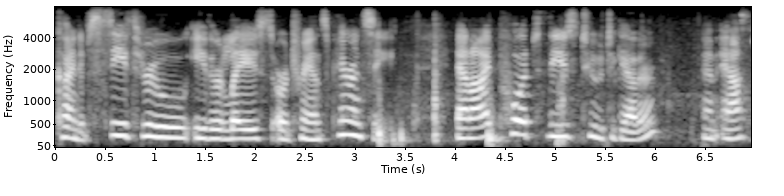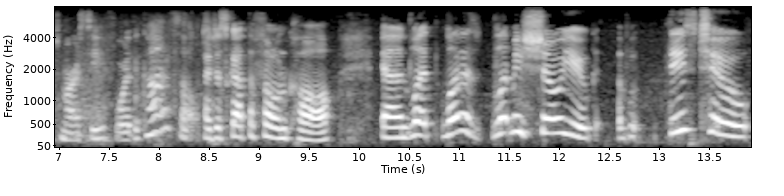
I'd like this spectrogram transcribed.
kind of see-through either lace or transparency. And I put these two together and asked Marcy for the consult. I just got the phone call, and let let us let me show you. These two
